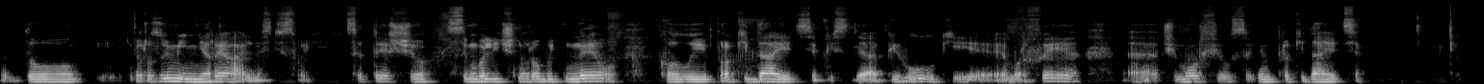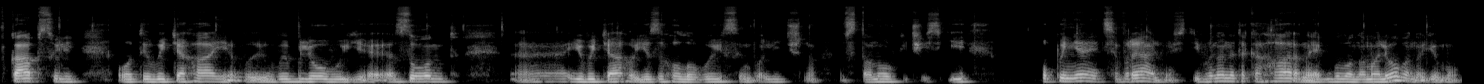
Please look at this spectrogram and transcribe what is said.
до розуміння реальності своєї. Це те, що символічно робить Нео, коли прокидається після пігулки Морфея е, чи Морфіуса, він прокидається капсулі, от і витягає, вибльовує зонд е, і витягує з голови символічно установки чиїсь і опиняється в реальності. Вона не така гарна, як було намальовано йому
